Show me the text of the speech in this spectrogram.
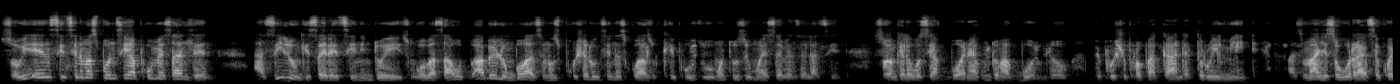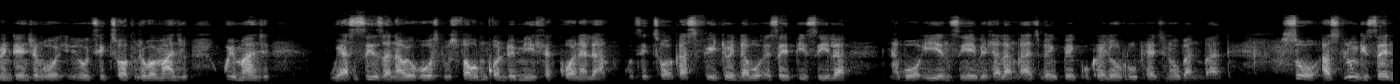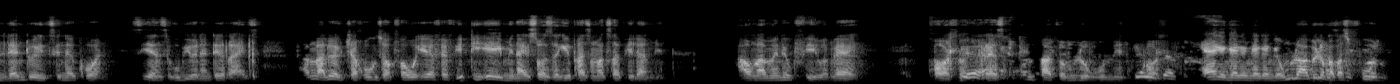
So i-ANC thina masibonisa iyaphuma esandleni. Asiyilungisele thina into yethu ngoba abelungu bokwazi thina usiphushela ukuthi thina sikwazi ukukhipha uzuma ukuthi uzuma wayesebenzela thina. Sonke lokho siyakubona umuntu ongakuboni lokho bephusha i-propaganda through i-media. But manje seku-right sekhona into enjengo-tiktok njengoba manje kuyimanje uyasiza nawe host usifaka umqondo emihle khona la ku-tiktok. Asifitwe labo SABC la nabo ENC bedlala ngathi be- bekukhokhela uRupert nobani bani. So asilungiseni lento yethina khona siyenze kube iyona into e-right. Angaloyo kujaha ukuthi akufaka u-EFF i-DA mina ayisoze kiphansi uma kusaphila mina. Awungamane kufiwe ngeke. Khohlwa rest umphathi womlungu mina khohlwa. ngeke ngeke ngeke ngeke. Umlungu abelungu abasifuni.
